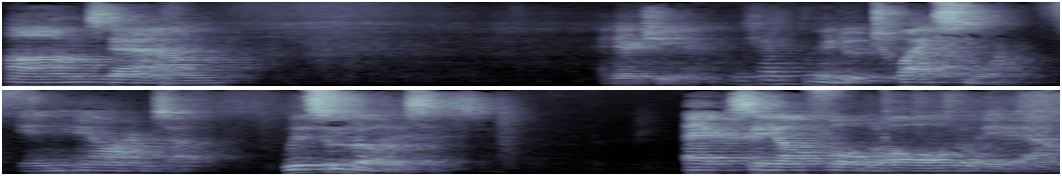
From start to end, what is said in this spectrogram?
Palms down. Energy in. Okay? We're going to do it twice more. Inhale, arms up. With some bonuses. Exhale, fold all the way down.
